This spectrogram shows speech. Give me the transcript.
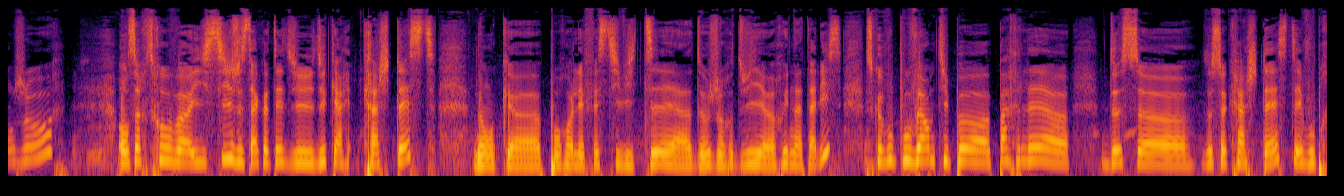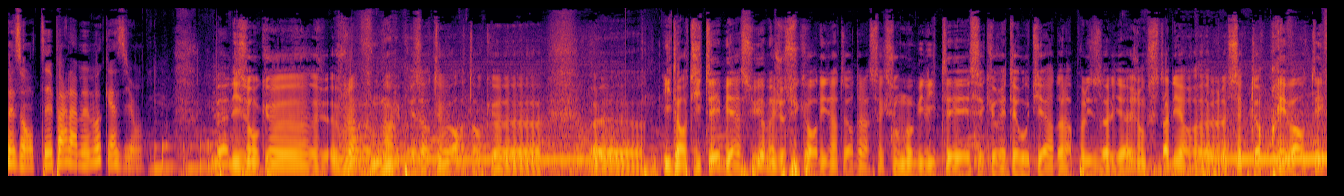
bonjour. On se retrouve euh, ici juste à côté du, crash test, donc euh, pour les festivités euh, d'aujourd'hui rue Natalis. Est-ce que vous pouvez un petit peu euh, parler euh, de ce de ce crash test et vous présenter par la même occasion? Ben, disons que je- vous, m'avez présenté en tant que identité, bien sûr, mais je suis coordinateur de la section mobilité et sécurité routière de la police de Liège, donc c'est-à-dire le secteur préventif.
